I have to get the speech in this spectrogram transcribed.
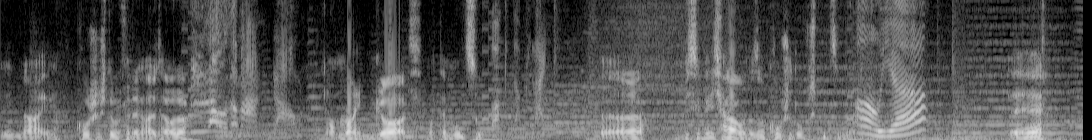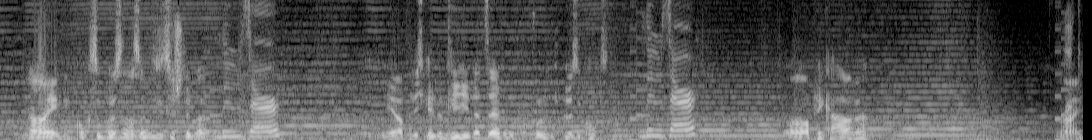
Nein. Komische Stimme für dein Alter, oder? Oh mein Gott. Mach deinen Mund zu. Äh, ein bisschen wenig Haare oder so eine komische doofe Spitze. Ne? Oh yeah? Äh? Nein. Guckst du böse, hast du eine süße Stimme? Loser. Ja, für dich gilt irgendwie dasselbe, obwohl du nicht böse guckst. Loser. Oh, pinke Haare. Nein.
